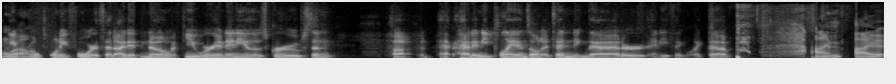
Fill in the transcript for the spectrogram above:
on Wow. April twenty fourth, and I didn't know if you were in any of those groups and uh, had any plans on attending that or anything like that. I'm I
